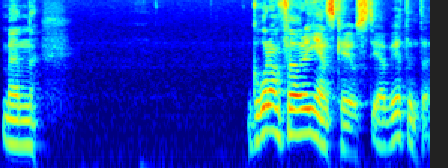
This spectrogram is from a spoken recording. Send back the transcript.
Men... Går han före Jens Kajust? Jag vet inte.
